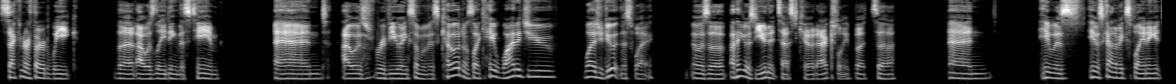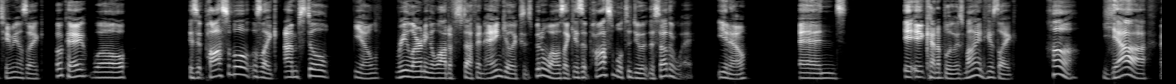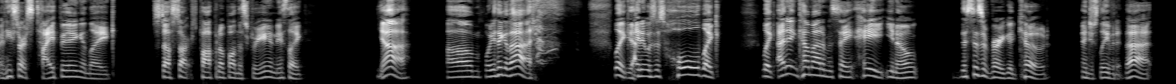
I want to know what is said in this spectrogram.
second or third week that I was leading this team, and I was reviewing some of his code. And was like, "Hey, why did you why did you do it this way?" It was a I think it was unit test code actually, but uh, and he was he was kind of explaining it to me. I was like, "Okay, well, is it possible?" I was like, "I'm still you know relearning a lot of stuff in Angular because it's been a while. I was like, is it possible to do it this other way? You know, and it, it kind of blew his mind. He was like, huh, yeah, and he starts typing and like stuff starts popping up on the screen, and he's like, yeah, um, what do you think of that? like, yeah. and it was this whole like, like I didn't come at him and say, hey, you know, this isn't very good code, and just leave it at that.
